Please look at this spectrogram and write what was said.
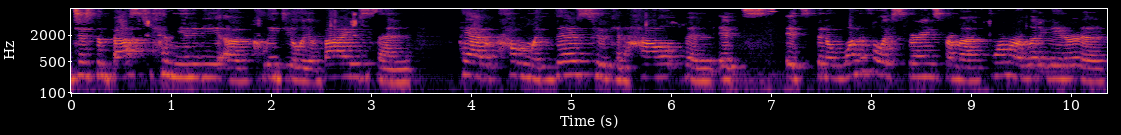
just the best community of collegial advice and hey, I have a problem with this. Who can help? And it's it's been a wonderful experience from a former litigator to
